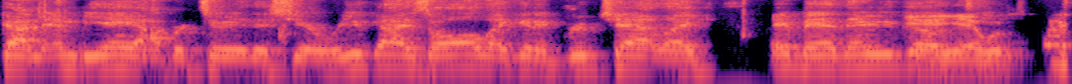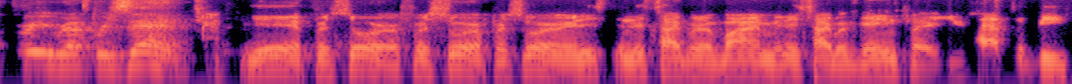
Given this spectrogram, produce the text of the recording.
got an NBA opportunity this year. Were you guys all like in a group chat, like, "Hey, man, there you go, yeah, yeah. twenty three represent"? Yeah, for sure, for sure, for sure. In this, in this type of environment, this type of gameplay, you have to be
